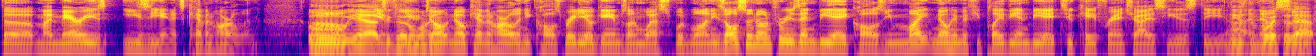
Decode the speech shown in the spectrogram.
the my Mary is easy, and it's Kevin Harlan. Oh Um, yeah, that's a good one. if you don't know Kevin Harlan, he calls radio games on Westwood One. He's also known for his NBA calls. You might know him if you play the NBA 2K franchise. He is the uh, He's the voice of that?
